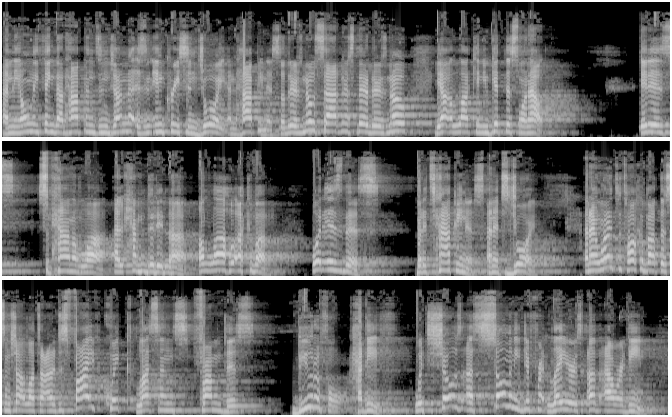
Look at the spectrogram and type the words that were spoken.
And the only thing that happens in Jannah is an increase in joy and happiness. So there's no sadness there. There's no, Ya Allah, can you get this one out? It is, Subhanallah, Alhamdulillah, Allahu Akbar. What is this? But it's happiness and it's joy. And I wanted to talk about this, inshallah ta'ala, just five quick lessons from this beautiful hadith, which shows us so many different layers of our deen.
